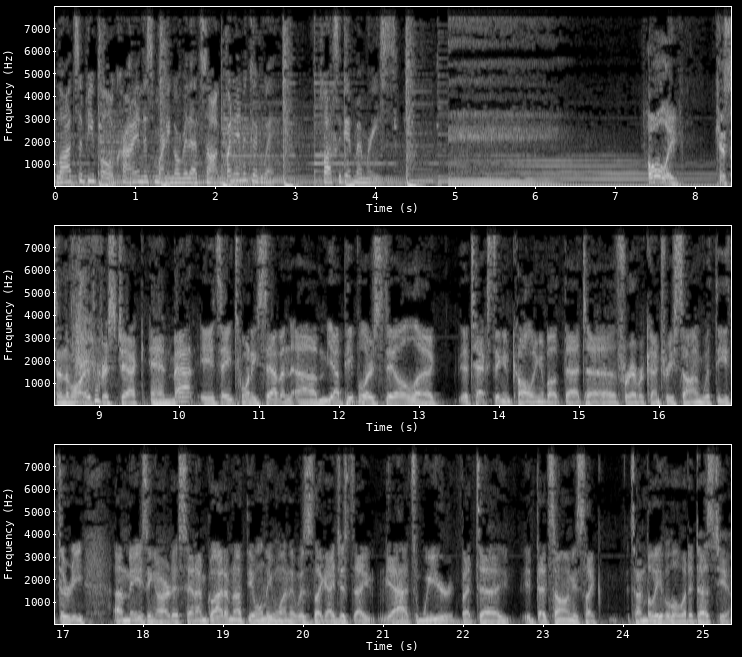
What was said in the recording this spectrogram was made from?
Lots of people crying this morning over that song, but in a good way. Lots of good memories. Holy. Kissing in the morning with Chris Jack and Matt. It's 827. Um, yeah, people are still, uh, texting and calling about that, uh, Forever Country song with the 30 amazing artists. And I'm glad I'm not the only one that was like, I just, I, yeah, it's weird, but, uh, it, that song is like It's unbelievable what it does to you.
